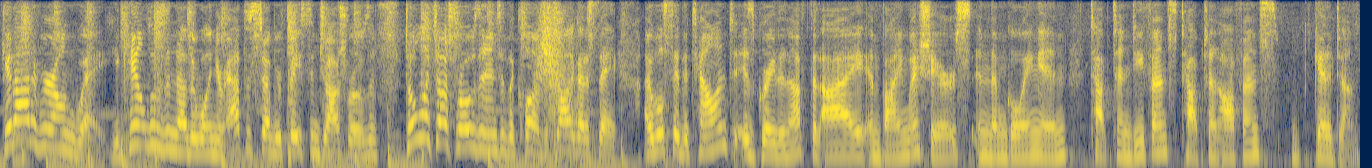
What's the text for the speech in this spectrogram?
Get out of your own way. You can't lose another one. You're at the stub. You're facing Josh Rosen. Don't let Josh Rosen into the club. That's all I got to say. I will say the talent is great enough that I am buying my shares in them going in. Top 10 defense, top 10 offense. Get it done.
